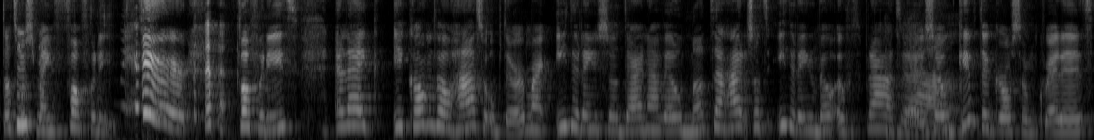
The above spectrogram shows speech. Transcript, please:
Dat was mijn favoriet. Vuur! Favoriet. En like, je kan wel haten op haar, maar iedereen zat daarna wel matta. zat iedereen wel over te praten. Ja. So give the girl some credit.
